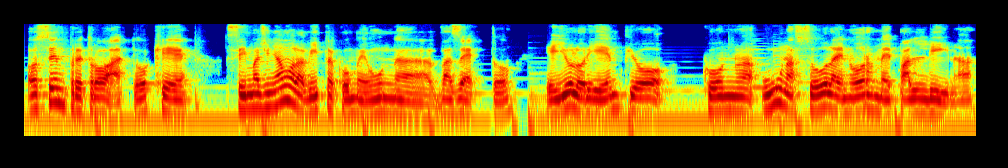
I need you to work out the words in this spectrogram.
ho sempre trovato che se immaginiamo la vita come un eh, vasetto e io lo riempio con una sola enorme pallina,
